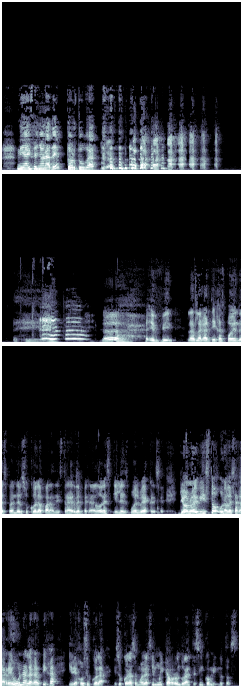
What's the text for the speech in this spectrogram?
Ni hay señora de tortuga. Ah, en fin, las lagartijas pueden desprender su cola para distraer depredadores y les vuelve a crecer. Yo lo he visto, una vez agarré una lagartija y dejó su cola, y su cola se mueve así muy cabrón durante cinco minutos.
